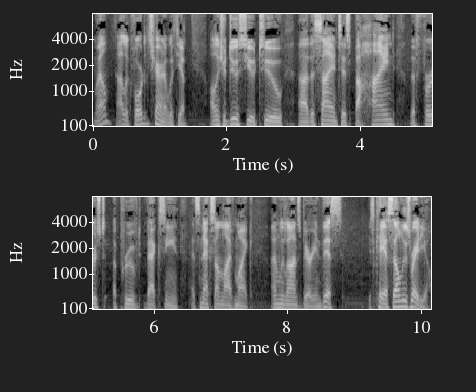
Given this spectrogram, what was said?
Well, I look forward to sharing it with you. I'll introduce you to uh, the scientists behind the first approved vaccine. That's next on Live Mic. I'm Lee Lonsberry, and this is KSL News Radio.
